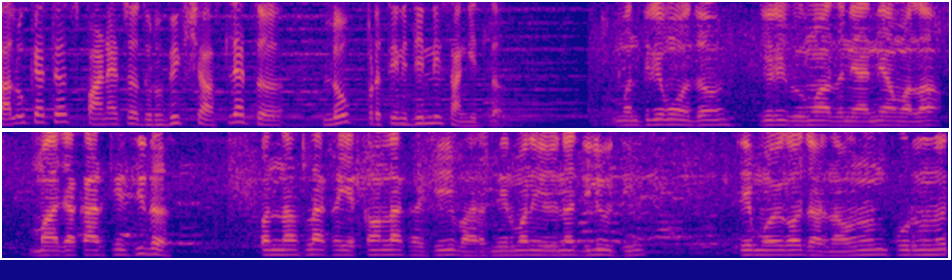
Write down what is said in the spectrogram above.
तालुक्यातच पाण्याचं दुर्भिक्ष असल्याचं लोकप्रतिनिधींनी सांगितलं. मंत्री महोदय गिरीश महाजन यांनी आम्हाला माझ्या कारकिर्दीतच पन्नास लाख एकावन्न लाखाची भारत निर्माण योजना दिली होती. ते मोयगाव धरणावरून पूर्ण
